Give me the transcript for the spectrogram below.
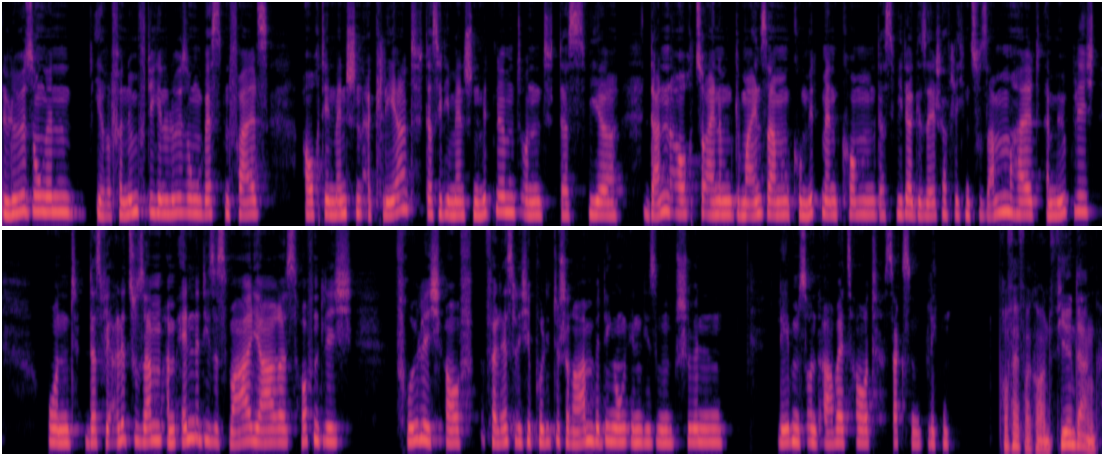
Lösungen, ihre vernünftigen Lösungen bestenfalls auch den Menschen erklärt, dass sie die Menschen mitnimmt und dass wir dann auch zu einem gemeinsamen Commitment kommen, das wieder gesellschaftlichen Zusammenhalt ermöglicht und dass wir alle zusammen am Ende dieses Wahljahres hoffentlich fröhlich auf verlässliche politische Rahmenbedingungen in diesem schönen Lebens- und Arbeitsort Sachsen blicken. Frau Pfefferkorn, vielen Dank.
